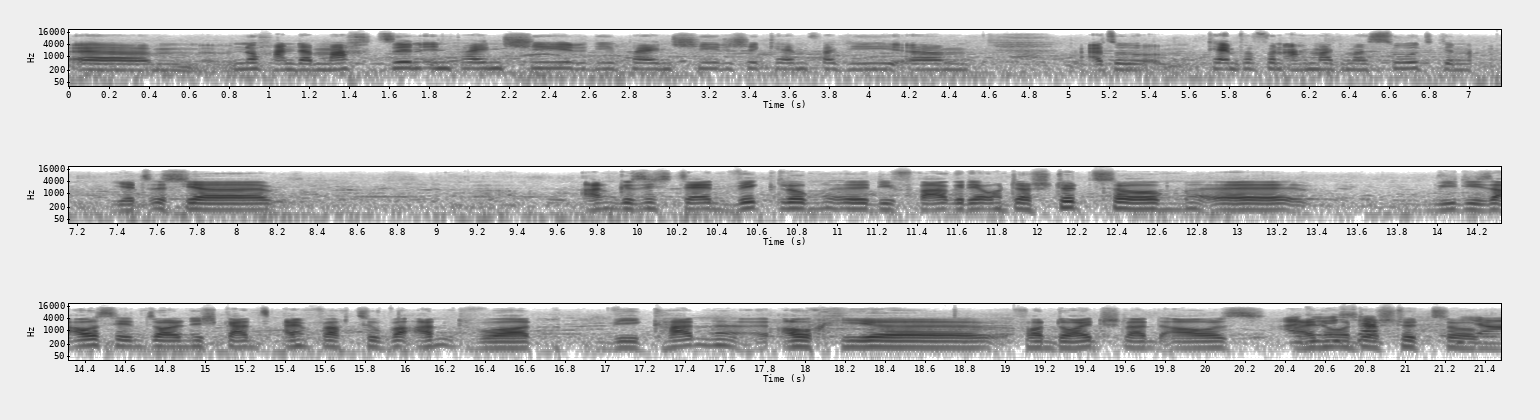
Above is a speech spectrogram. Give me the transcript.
ähm, noch an der Macht sind in Panjshir, die panjshirische Kämpfer, die ähm, also Kämpfer von Ahmad Massoud. Genau. Jetzt ist ja angesichts der Entwicklung äh, die Frage der Unterstützung, äh, wie diese aussehen soll, nicht ganz einfach zu beantworten. Wie kann auch hier von Deutschland aus also eine Unterstützung hab, Ja,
